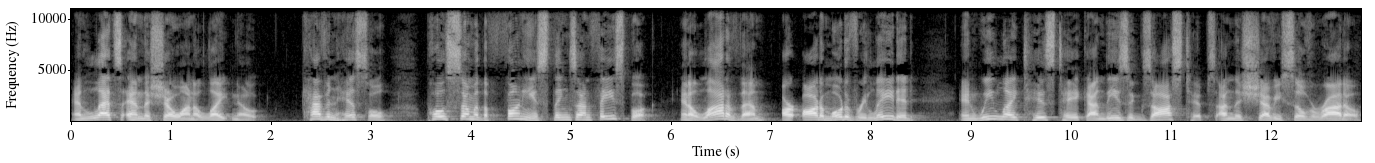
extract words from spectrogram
And let's end the show on a light note. Kevin Hissel posts some of the funniest things on Facebook, and a lot of them are automotive related, and we liked his take on these exhaust tips on the Chevy Silverado.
